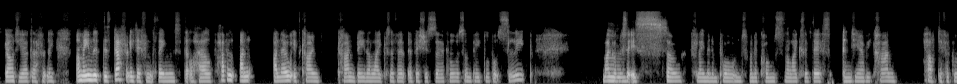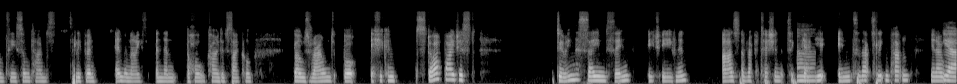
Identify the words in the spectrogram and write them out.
God, yeah, definitely. I mean, there's definitely different things that'll help. Have a, and I know it kind can be the likes of a, a vicious circle with some people, but sleep, my goodness, Mm. it is so flaming important when it comes to the likes of this. And yeah, we can have difficulties sometimes sleeping in the night, and then the whole kind of cycle goes round. But if you can start by just doing the same thing each evening as a repetition to get Mm. you into that sleeping pattern, you know, Yeah.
